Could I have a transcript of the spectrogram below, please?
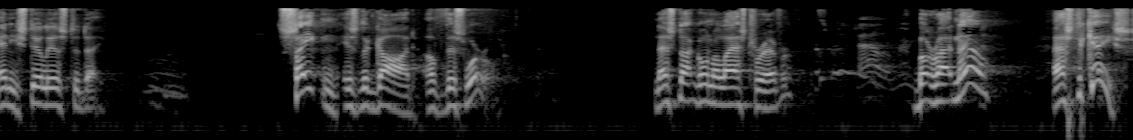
And he still is today. Satan is the God of this world. That's not going to last forever. But right now, that's the case.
